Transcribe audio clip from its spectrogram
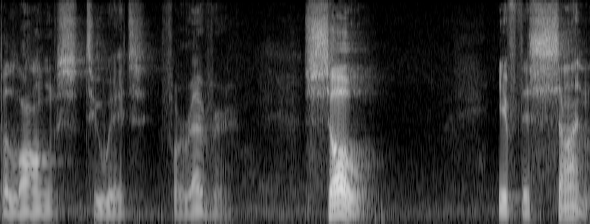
belongs to it forever. So, if the Son,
